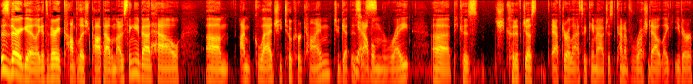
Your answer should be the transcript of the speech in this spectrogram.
This is very good. Like, it's a very accomplished pop album. I was thinking about how um, I'm glad she took her time to get this Yes. album right uh, because she could have just after Alaska came out just kind of rushed out like either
